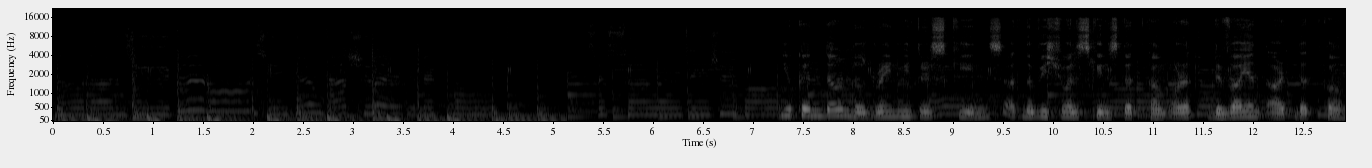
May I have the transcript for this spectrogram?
너라는 집으로 지금 다시 way back home 세상을 뒤집어 You can download Rainmeter skins at thevisualskins.com or at deviantart.com.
